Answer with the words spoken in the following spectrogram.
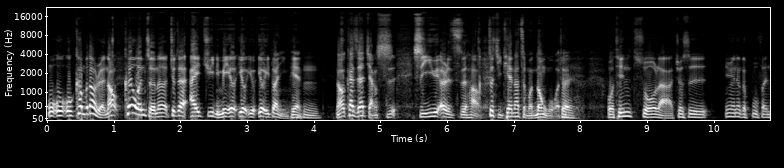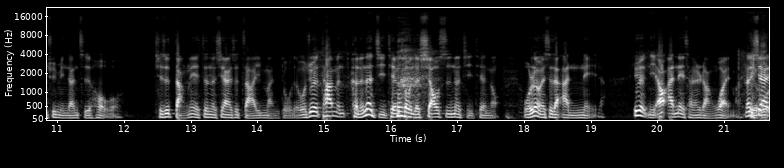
我我我看不到人。然后柯文哲呢，就在 IG 里面又又又又一段影片，嗯，然后开始在讲十十一月二十四号这几天他怎么弄我的。对，我听说啦，就是因为那个不分区名单之后哦，其实党内真的现在是杂音蛮多的。我觉得他们可能那几天或者消失那几天哦，我认为是在安内啦。因为你要安内才能攘外嘛，那你现在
